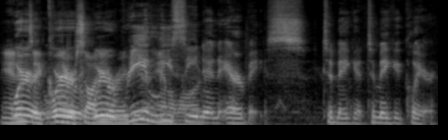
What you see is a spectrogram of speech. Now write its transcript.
and we're, it's a clear we're, we're releasing analog. an airbase to make it to make it clear.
